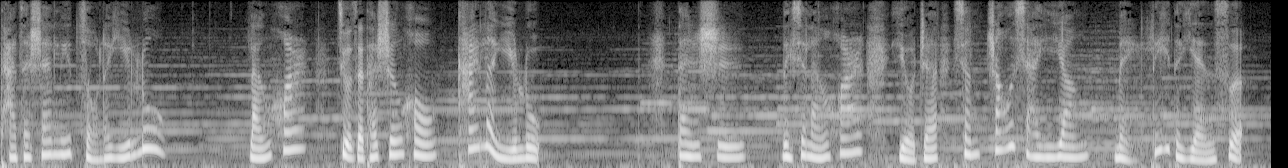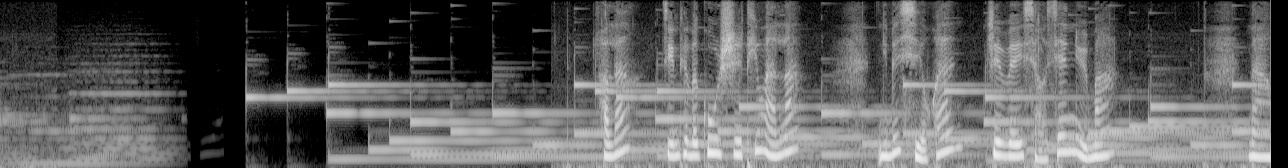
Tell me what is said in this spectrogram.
他在山里走了一路，兰花就在他身后开了一路。但是那些兰花有着像朝霞一样美丽的颜色。好了，今天的故事听完啦。你们喜欢这位小仙女吗？那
